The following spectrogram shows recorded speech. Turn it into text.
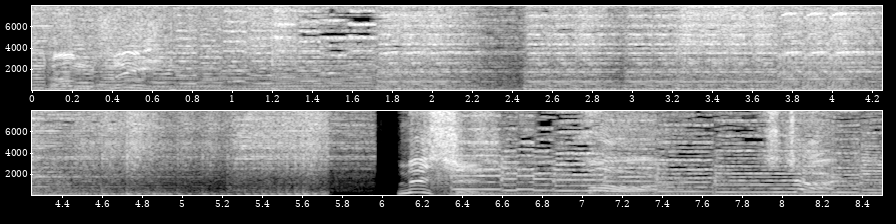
complete. Mission 4, start.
